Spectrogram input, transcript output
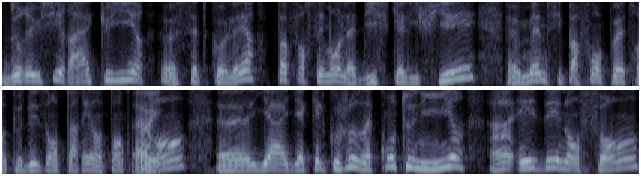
de réussir à accueillir euh, cette colère, pas forcément la disqualifier, euh, même si parfois on peut être un peu désemparé en tant que Ah oui. parent, euh, il y, a, il y a quelque chose à contenir, hein, aider l'enfant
